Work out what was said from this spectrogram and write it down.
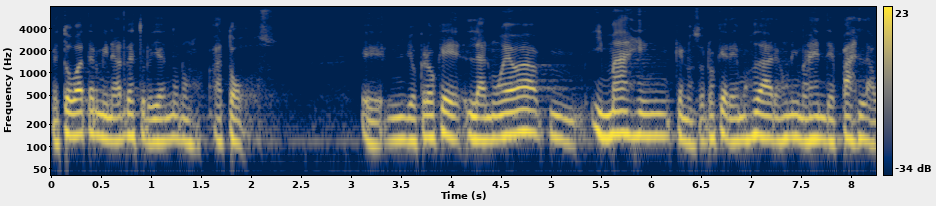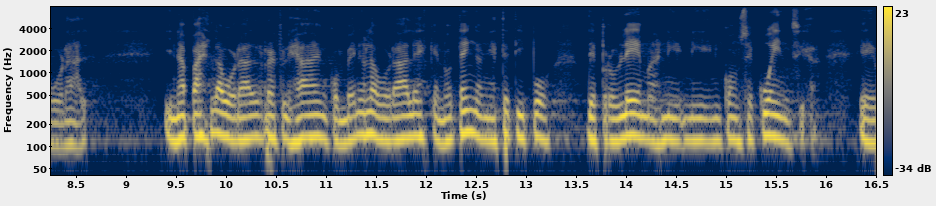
Esto va a terminar destruyéndonos a todos. Eh, yo creo que la nueva mm, imagen que nosotros queremos dar es una imagen de paz laboral y una paz laboral reflejada en convenios laborales que no tengan este tipo de problemas ni, consecuencias, eh,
